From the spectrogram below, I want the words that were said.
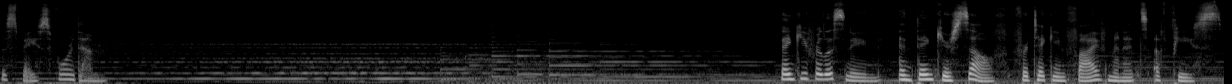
the space for them. Thank you for listening, and thank yourself for taking five minutes of peace.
